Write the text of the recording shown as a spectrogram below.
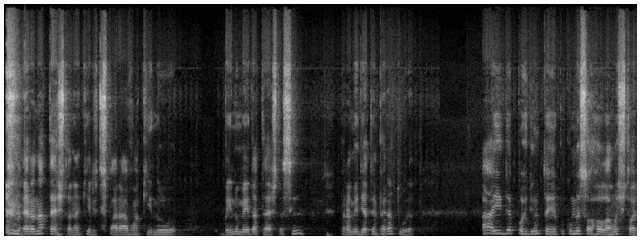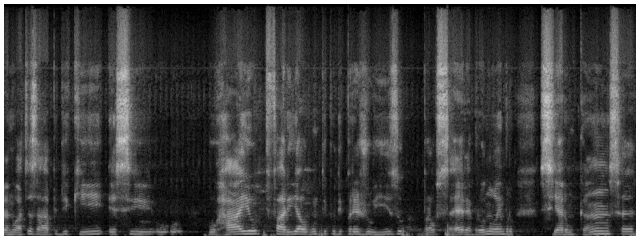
Era na testa, né? Que eles disparavam aqui no, bem no meio da testa, assim, para medir a temperatura. Aí, depois de um tempo, começou a rolar uma história no WhatsApp de que esse o, o, raio faria algum tipo de prejuízo para o cérebro. Eu não lembro se era um câncer,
